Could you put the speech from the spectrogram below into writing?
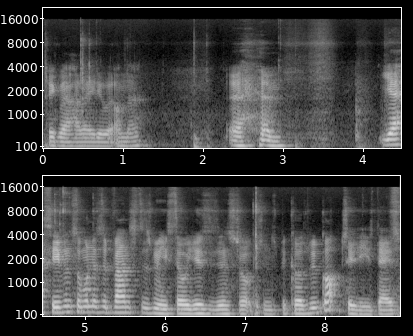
figure out how they do it on there. Um, yes, even someone as advanced as me still uses instructions because we've got to these days.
